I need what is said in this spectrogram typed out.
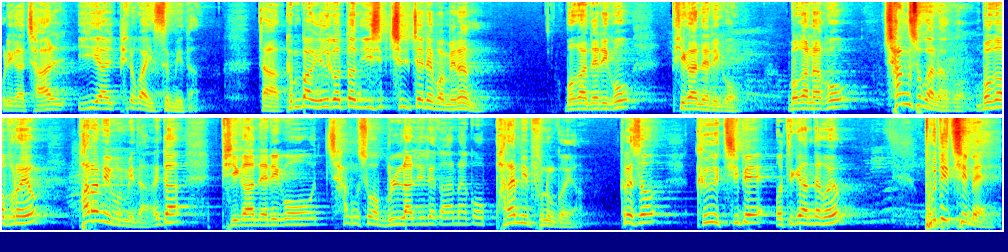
우리가 잘 이해할 필요가 있습니다. 자, 금방 읽었던 27절에 보면은 뭐가 내리고 비가 내리고 뭐가 나고 창수가 나고 뭐가 불어요? 바람이 붑니다. 그러니까 비가 내리고 창수가 물난리가 나고 바람이 부는 거예요. 그래서 그 집에 어떻게 한다고요? 부딪힘에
